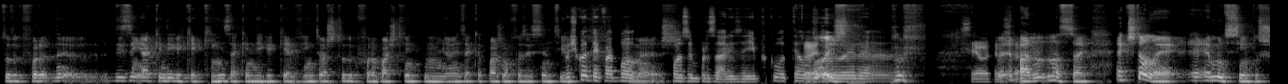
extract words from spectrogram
tudo que for. Eh, dizem, há quem diga que é 15, há quem diga que é 20. Eu acho que tudo que for abaixo de 20 milhões é capaz de não fazer sentido. Mas quanto é que vai para, Mas... para os empresários aí? Porque o hotel pois, era. Isso é outra Epá, não sei. A questão é, é, é, muito simples.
